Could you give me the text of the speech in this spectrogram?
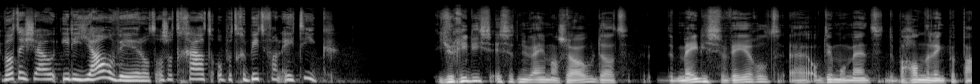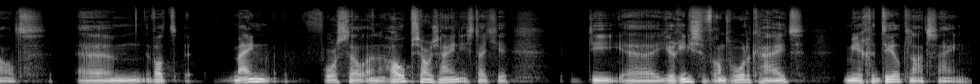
Wat is jouw ideaalwereld als het gaat op het gebied van ethiek? Juridisch is het nu eenmaal zo dat de medische wereld eh, op dit moment de behandeling bepaalt. Ehm, wat mijn voorstel en hoop zou zijn, is dat je die eh, juridische verantwoordelijkheid meer gedeeld laat zijn.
